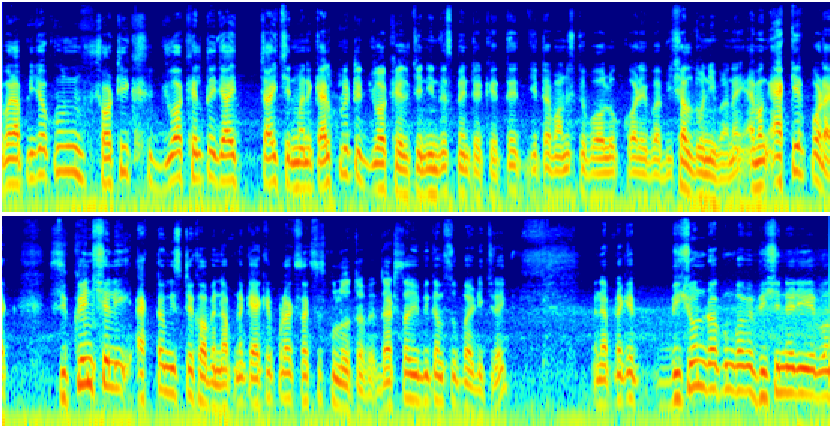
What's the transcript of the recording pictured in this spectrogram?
এবার আপনি যখন সঠিক জুয়া খেলতে যাই চাইছেন মানে ক্যালকুলেটেড জুয়া খেলছেন ইনভেস্টমেন্টের ক্ষেত্রে, যেটা মানুষকে বড়লোক করে বা বিশাল ধনী বানায়, এবং একের পর এক সিকুয়েন্সিয়ালি একটা মিস্টেক হবে না, আপনাকে একের পর এক সাকসেসফুল হতে হবে। That's how you become super rich right মানে আপনাকে ভীষণ রকমভাবে ভিশনারি এবং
